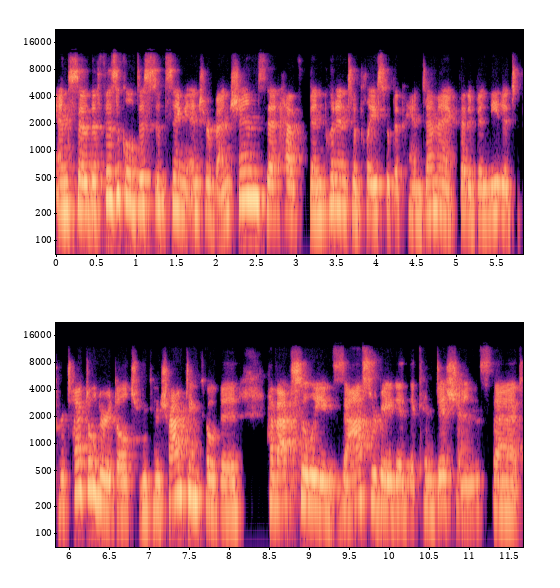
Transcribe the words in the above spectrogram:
And so the physical distancing interventions that have been put into place with the pandemic that have been needed to protect older adults from contracting COVID have actually exacerbated the conditions that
